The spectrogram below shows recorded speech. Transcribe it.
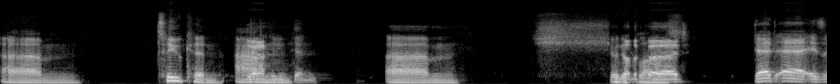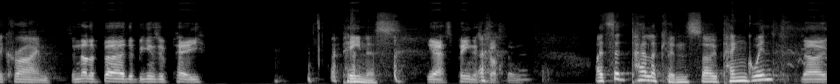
um, toucan, Yeah. and Toucan. um, sugar Another plums. bird. Dead air is a crime. It's another bird that begins with P. Penis. Yes, penis crossing. I said pelican, so penguin. No,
